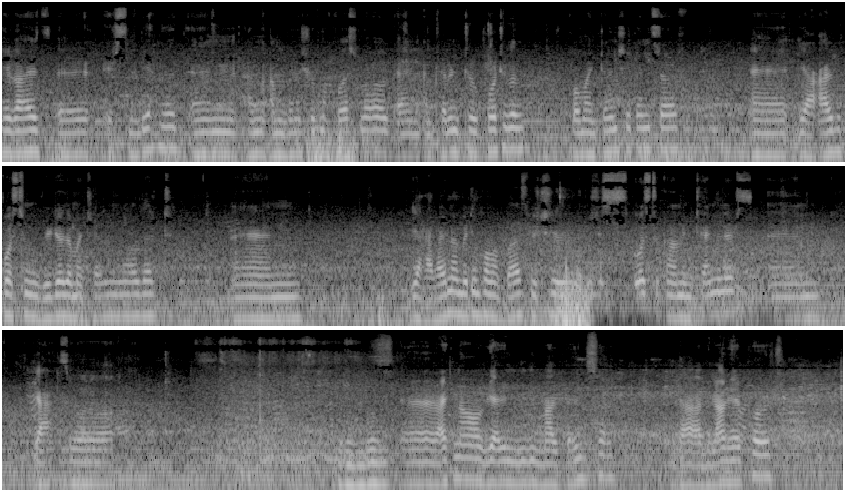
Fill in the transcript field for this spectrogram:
Hey guys, uh, it's Nabi Ahmed and I'm, I'm gonna shoot my first vlog and I'm traveling to Portugal for my internship and stuff. And yeah I'll be posting videos of my travel and all that. And yeah right now I'm waiting for my bus which is, which is supposed to come in 10 minutes. And yeah so uh, right now we are in Malpensa the Milan airport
